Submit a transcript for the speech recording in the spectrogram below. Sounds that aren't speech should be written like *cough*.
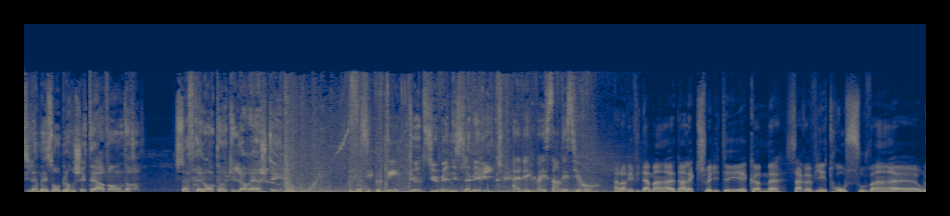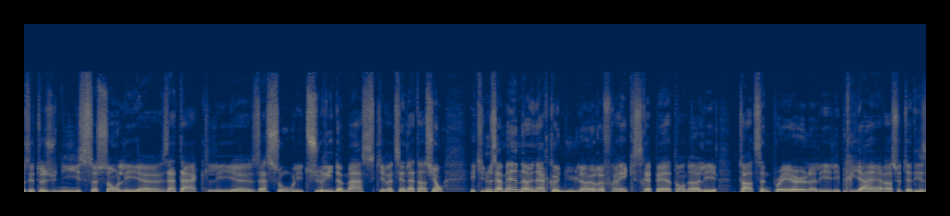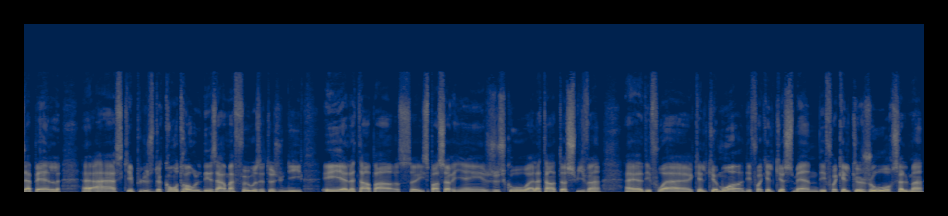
Si la Maison Blanche était à vendre, ça ferait longtemps qu'il l'aurait achetée. Vous écoutez Que Dieu bénisse l'Amérique. avec Vincent Dessureau. Alors évidemment, euh, dans l'actualité, comme euh, ça revient trop souvent euh, aux États-Unis, ce sont les euh, attaques, les euh, assauts, les tueries de masse qui retiennent l'attention et qui nous amènent à un air connu, là, un refrain qui se répète. On a les thoughts and prayers, les, prières. Ensuite, il y a des appels euh, à ce qui est plus de contrôle des armes à feu aux États-Unis. Et euh, le temps passe, euh, il se passe rien jusqu'au l'attentat suivant. Des fois quelques mois, des fois quelques semaines, des fois quelques jours seulement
